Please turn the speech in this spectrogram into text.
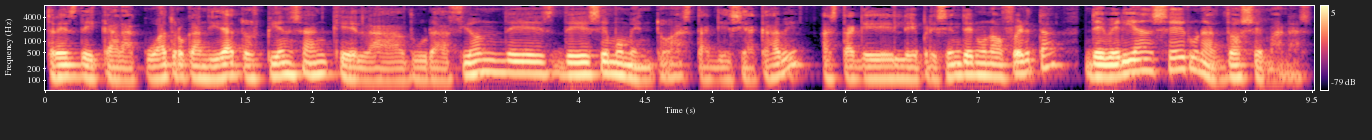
tres de cada cuatro candidatos piensan que la duración desde ese momento hasta que se acabe, hasta que le presenten una oferta, deberían ser unas dos semanas.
